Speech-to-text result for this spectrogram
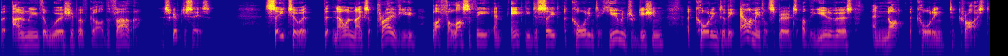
but only the worship of God the Father. The scripture says, See to it that no one makes a prey of you by philosophy and empty deceit according to human tradition, according to the elemental spirits of the universe, and not according to Christ.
